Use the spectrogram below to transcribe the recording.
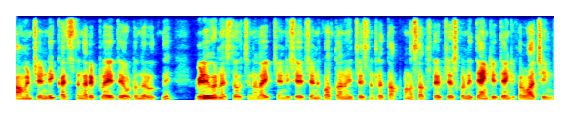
కామెంట్ చేయండి. ఖచ్చితంగా రిప్లై అయితే ఇవ్వడం జరుగుతుంది. వీడియో కానీ నచ్చితే వచ్చిన లైక్ చేయండి షేర్ చేయండి కొత్త ఇచ్చేసినట్లయితే తప్పకుండా సబ్స్క్రైబ్ చేసుకోండి. Thank you thank you for watching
